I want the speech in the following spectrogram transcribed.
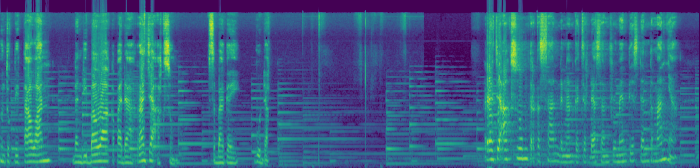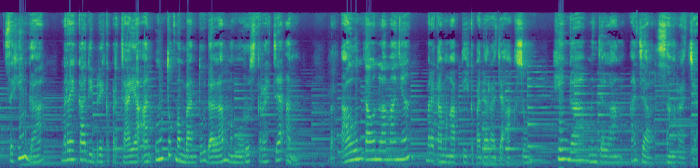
untuk ditawan dan dibawa kepada Raja Aksum sebagai budak. Raja Aksum terkesan dengan kecerdasan Frumentius dan temannya, sehingga mereka diberi kepercayaan untuk membantu dalam mengurus kerajaan. Bertahun-tahun lamanya mereka mengabdi kepada Raja Aksum hingga menjelang ajal sang raja.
